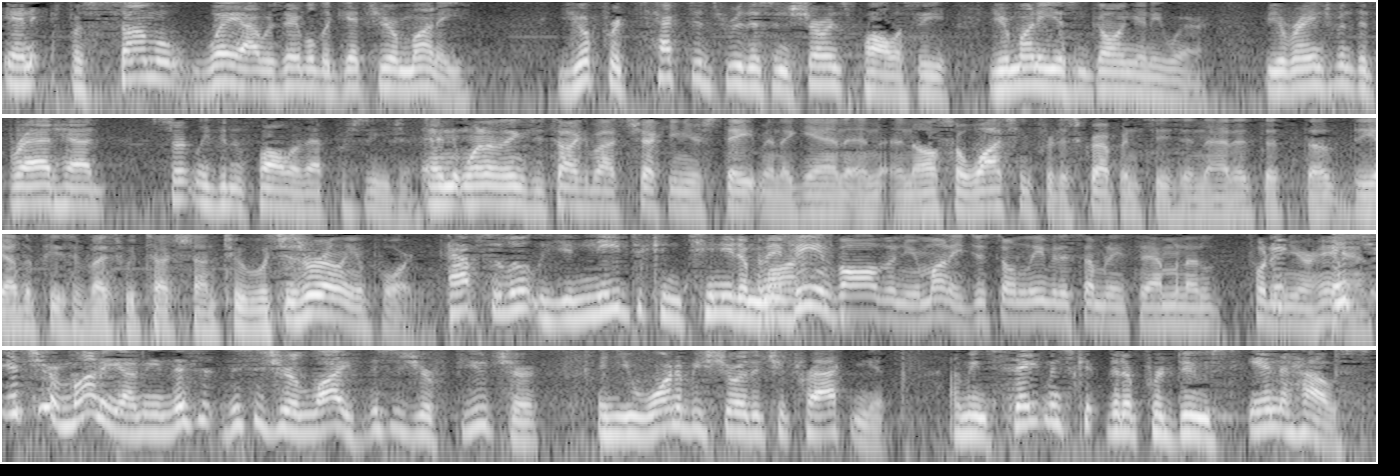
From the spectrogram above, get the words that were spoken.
and for some way I was able to get your money, you're protected through this insurance policy. Your money isn't going anywhere. The arrangement that Brad had certainly didn't follow that procedure. And one of the things you talked about checking your statement again and, and also watching for discrepancies in that. That's the, the other piece of advice we touched on too, which is really important. Absolutely. You need to continue to I mean, be involved in your money. Just don't leave it to somebody and say, I'm going to put it, in your hands. It's, it's your money. I mean, this is, this is your life. This is your future. And you want to be sure that you're tracking it. I mean, statements that are produced in-house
